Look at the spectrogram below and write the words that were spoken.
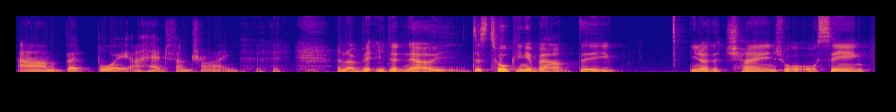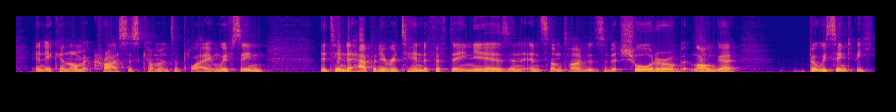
Um, but boy, I had fun trying. and I bet you did. Now, just talking about the you know the change or, or seeing an economic crisis come into play and we've seen they tend to happen every 10 to 15 years, and, and sometimes it's a bit shorter or a bit longer. But we seem to be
